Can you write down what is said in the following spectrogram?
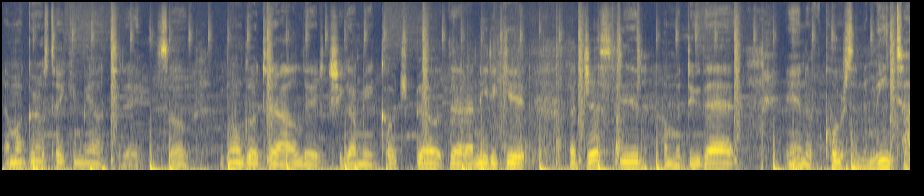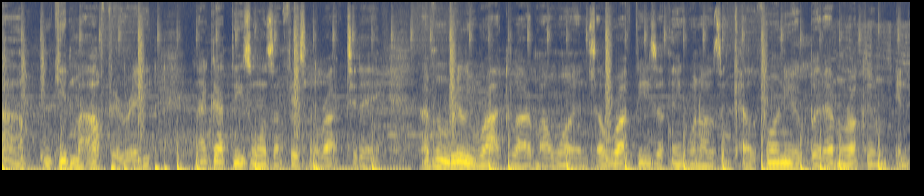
and my girl's taking me out today. So we're gonna go to the outlet. She got me a Coach belt that I need to get adjusted. I'm gonna do that. And of course, in the meantime, I'm getting my outfit ready. I got these ones I'm facing to rock today. I haven't really rocked a lot of my ones. I rocked these, I think, when I was in California, but I haven't rocked them in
